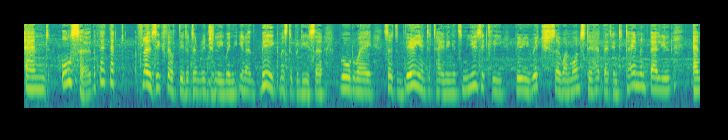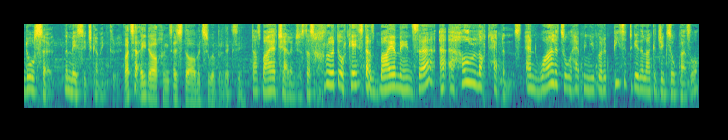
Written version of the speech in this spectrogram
and also the fact that Flo Ziegfeld did it originally when, you know, the big Mr. Producer, Broadway. So it's very entertaining. It's musically very rich. So one wants to have that entertainment value and also the message coming through. Watse uitdagings is daar met so 'n produksie? Daar's baie challenges. Daar's 'n groot orkes, daar's baie mense. A, a whole lot happens. And while it's all happening, you've got to piece it together like a jigsaw puzzle.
